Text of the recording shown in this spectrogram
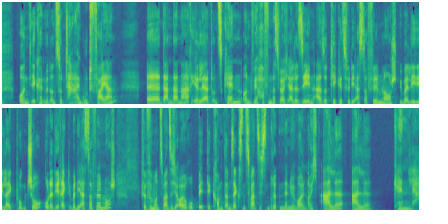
und ihr könnt mit uns total gut feiern. Äh, dann danach, ihr lernt uns kennen und wir hoffen, dass wir euch alle sehen. Also Tickets für die Astor Film Lounge über ladylike.show oder direkt über die Astor Film Lounge für 25 Euro. Bitte kommt am 26.03., denn wir wollen euch alle, alle kennenlernen.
